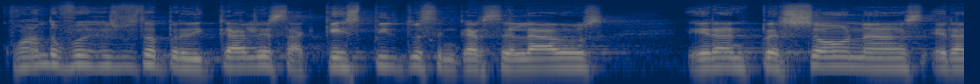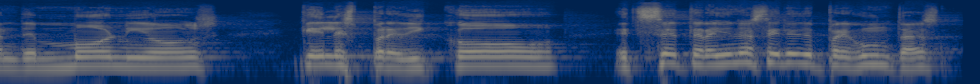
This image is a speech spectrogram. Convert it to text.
¿cuándo fue Jesús a predicarles? ¿A qué espíritus encarcelados? ¿Eran personas? ¿Eran demonios? ¿Qué les predicó? Etcétera. Hay una serie de preguntas.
